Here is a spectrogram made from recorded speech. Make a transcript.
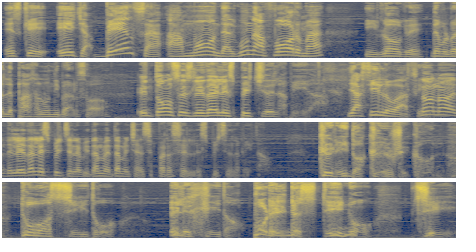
es que ella venza a Amon de alguna forma y logre devolverle paz al universo. Entonces le da el speech de la vida. Y así lo hace. No, no, le da el speech de la vida. Dame, dame chance para hacer el speech de la vida. Querida Kerrigan, tú has sido elegida por el destino. Sí,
